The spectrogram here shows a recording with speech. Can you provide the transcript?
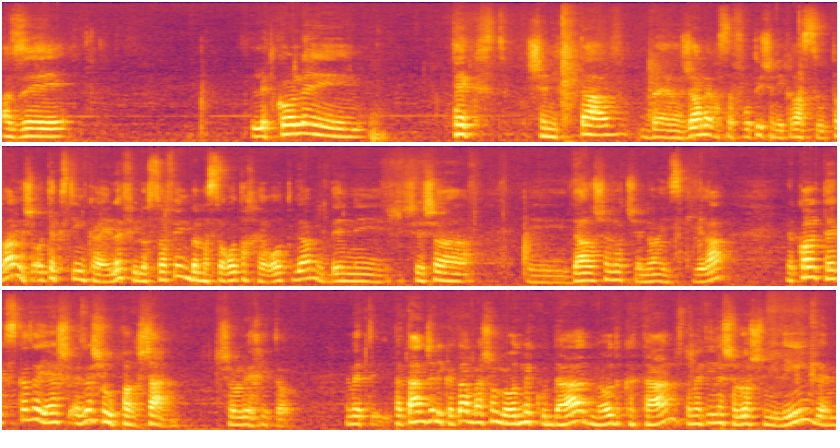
אז אה, לכל אה, טקסט שנכתב בז'אנר הספרותי שנקרא סוטרה, יש עוד טקסטים כאלה, פילוסופיים, במסורות אחרות גם, בין אה, שש הדרשנות שנועה הזכירה. לכל טקסט כזה יש איזשהו פרשן שהולך איתו. אומרת, פטנג'לי כתב משהו מאוד מקודד, מאוד קטן, זאת אומרת, הנה שלוש מילים, והן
